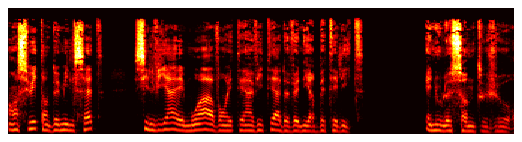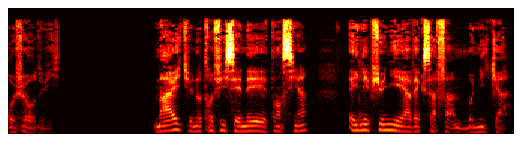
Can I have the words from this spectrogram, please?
Ensuite, en 2007, Sylvia et moi avons été invités à devenir bétélites, et nous le sommes toujours aujourd'hui. Mike, notre fils aîné, est ancien, et il est pionnier avec sa femme, Monica.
